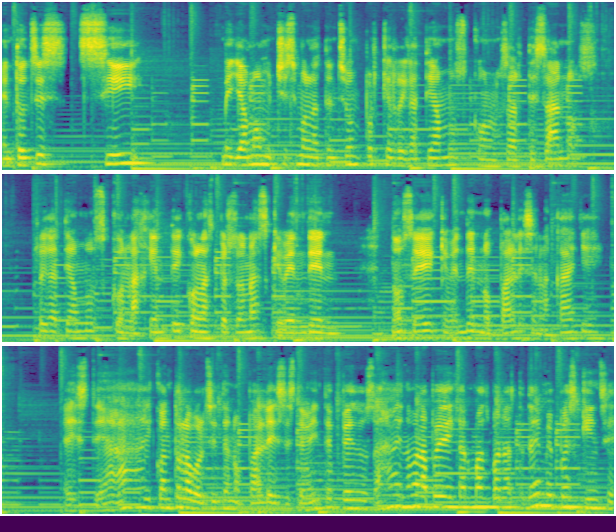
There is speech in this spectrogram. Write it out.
Entonces sí me llama muchísimo la atención porque regateamos con los artesanos, regateamos con la gente, con las personas que venden, no sé, que venden nopales en la calle, este, ay, ¿cuánto la bolsita de nopales? Este, 20 pesos. Ay, no me la puede dejar más barata. Deme pues 15.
